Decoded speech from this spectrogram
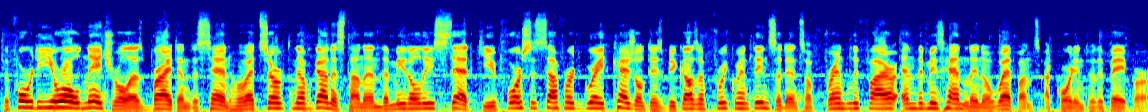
The 40-year-old naturalist Brighton Descent, who had served in Afghanistan and the Middle East, said Kiev forces suffered great casualties because of frequent incidents of friendly fire and the mishandling of weapons, according to the paper.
